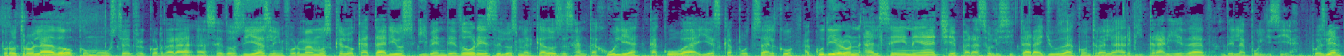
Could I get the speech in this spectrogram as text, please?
Por otro lado, como usted recordará, hace dos días le informamos que locatarios y vendedores de los mercados de Santa Julia, Tacuba y Escapotzalco acudieron al CNH para solicitar ayuda contra la arbitrariedad de la policía. Pues bien,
